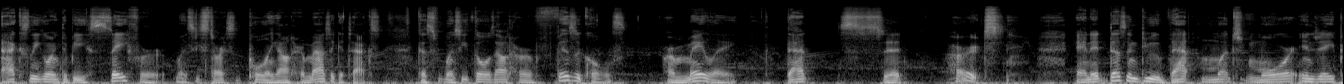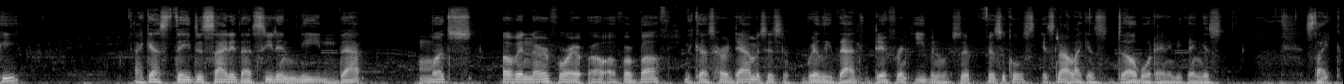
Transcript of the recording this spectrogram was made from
actually going to be safer when she starts pulling out her magic attacks because when she throws out her physicals, her melee, that shit hurts. And it doesn't do that much more in JP. I guess they decided that she didn't need that much of a nerf or a, of a buff because her damage isn't really that different even with physicals. It's not like it's doubled or anything. It's it's like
